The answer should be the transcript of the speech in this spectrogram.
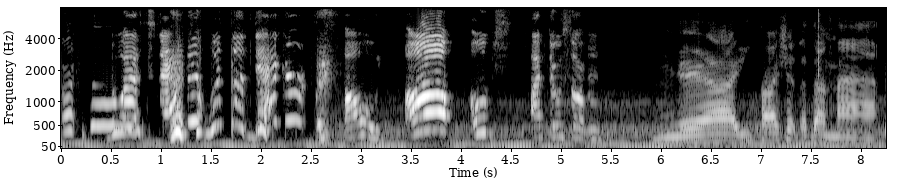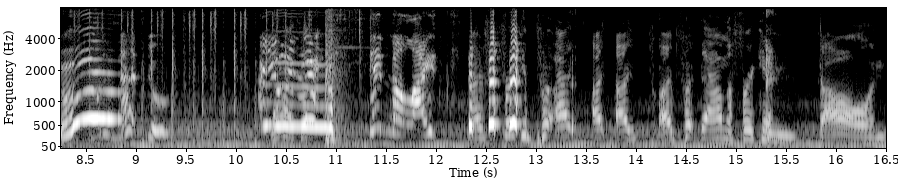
Do I stab it with the dagger? Oh, oh, oops! I threw something. Yeah, you probably shouldn't have done that. What does that do? Are you even hitting the lights? I freaking put I, I I I put down the freaking doll and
